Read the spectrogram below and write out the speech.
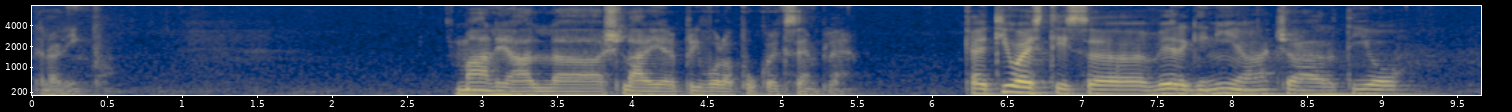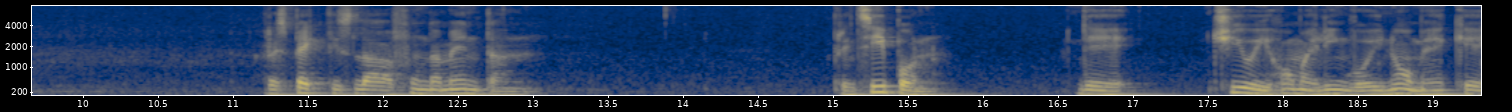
de la lingvo. Male al Schleier privola puco exemple. Kai tio estis uh, vere genia, char tio respectis la fundamentan principon de ciui homai lingvoi nome che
